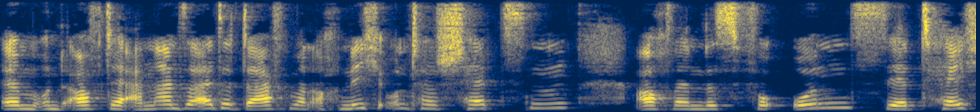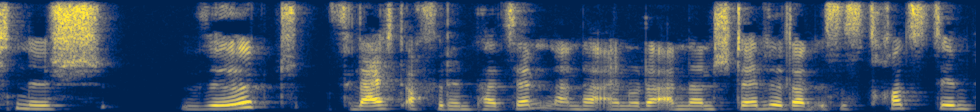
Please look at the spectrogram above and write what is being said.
Ähm, und auf der anderen Seite darf man auch nicht unterschätzen, auch wenn das für uns sehr technisch wirkt, vielleicht auch für den Patienten an der einen oder anderen Stelle, dann ist es trotzdem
